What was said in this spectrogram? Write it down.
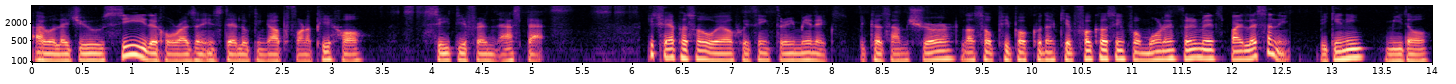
I will let you see the horizon instead looking up from a peephole, see different aspects. Each episode will within three minutes because I'm sure lots of people couldn't keep focusing for more than three minutes by listening. Beginning, middle,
